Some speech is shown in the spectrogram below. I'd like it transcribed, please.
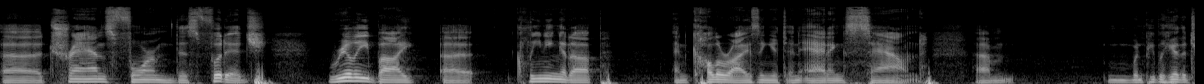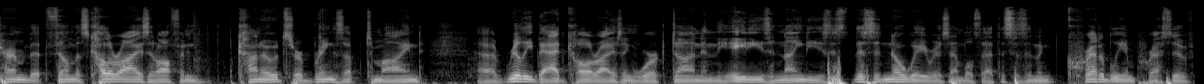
uh, transformed this footage really by uh, cleaning it up and colorizing it and adding sound. Um, when people hear the term that film is colorized, it often connotes or brings up to mind uh, really bad colorizing work done in the 80s and 90s. This, this in no way resembles that. This is an incredibly impressive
